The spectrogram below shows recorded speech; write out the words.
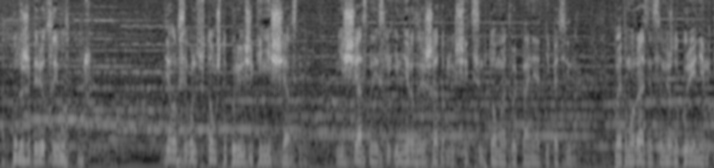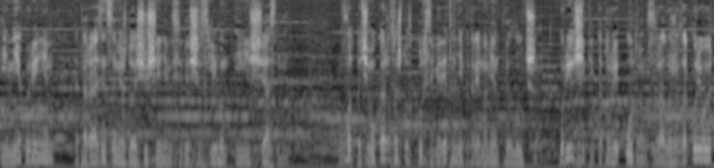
откуда же берется его вкус? Дело всего лишь в том, что курильщики несчастны. Несчастны, если им не разрешат облегчить симптомы отвыкания от никотина. Поэтому разница между курением и некурением – это разница между ощущением себя счастливым и несчастным. Вот почему кажется, что вкус сигарет в некоторые моменты лучше. Курильщики, которые утром сразу же закуривают,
